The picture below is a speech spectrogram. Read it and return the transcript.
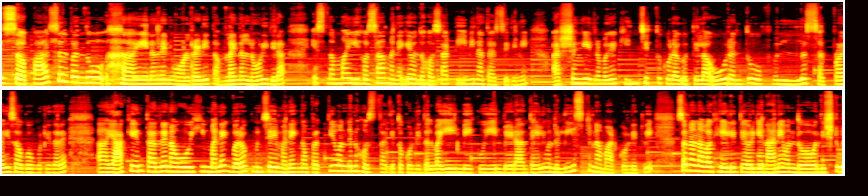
ಎಸ್ ಪಾರ್ಸಲ್ ಬಂದು, ಏನಂದರೆ ನೀವು ಆಲ್ರೆಡಿ ತಮ್ಲೈನಲ್ಲಿ ನೋಡಿದ್ದೀರಾ? ಎಸ್ ನಮ್ಮ ಈ ಹೊಸ ಮನೆಗೆ ಒಂದು ಹೊಸ ಟಿ ವಿನ ತರಿಸಿದ್ದೀನಿ. ಅರ್ಷಂಗೆ ಇದ್ರ ಬಗ್ಗೆ ಕಿಂಚಿತ್ತು ಕೂಡ ಗೊತ್ತಿಲ್ಲ. ಅವರಂತೂ ಫುಲ್ ಸರ್ಪ್ರೈಸ್ ಆಗೋಗ್ಬಿಟ್ಟಿದ್ದಾರೆ. ಯಾಕೆ ಅಂತ ಅಂದರೆ ನಾವು ಈ ಮನೆಗೆ ಬರೋಕ್ಕೆ ಮುಂಚೆ ಈ ಮನೆಗೆ ನಾವು ಪ್ರತಿಯೊಂದನ್ನು ಹೊಸದಾಗಿ ತೊಗೊಂಡಿದ್ದಲ್ವ? ಏನು ಬೇಕು, ಏನು ಬೇಡ ಅಂತ ಹೇಳಿ ಒಂದು ಲೀಸ್ಟನ್ನ ಮಾಡ್ಕೊಂಡಿದ್ವಿ. ಸೊ ನಾನು ಅವಾಗ ಹೇಳಿದ್ದೆ ಅವರಿಗೆ, ನಾನೇ ಒಂದು, ಒಂದಿಷ್ಟು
